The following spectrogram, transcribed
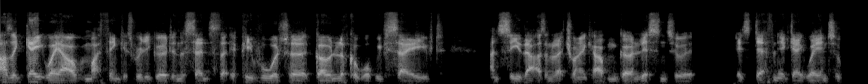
As a gateway album, I think it's really good in the sense that if people were to go and look at what we've saved and see that as an electronic album, go and listen to it, it's definitely a gateway into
